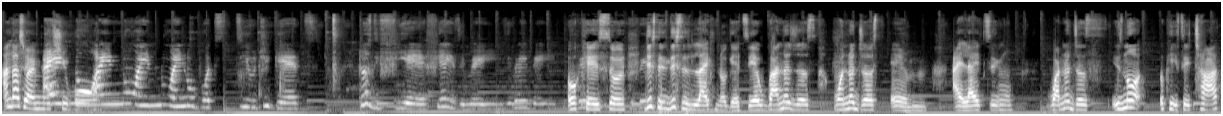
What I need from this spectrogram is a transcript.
and that's where I met I you. know, I know, I know, I know, but still, you get just the fear? Fear is a very, a very, very. okay, very- so very, this is this is life nuggets. Yeah, we're not just we're not just um highlighting. We're not just. It's not okay. It's a chart.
